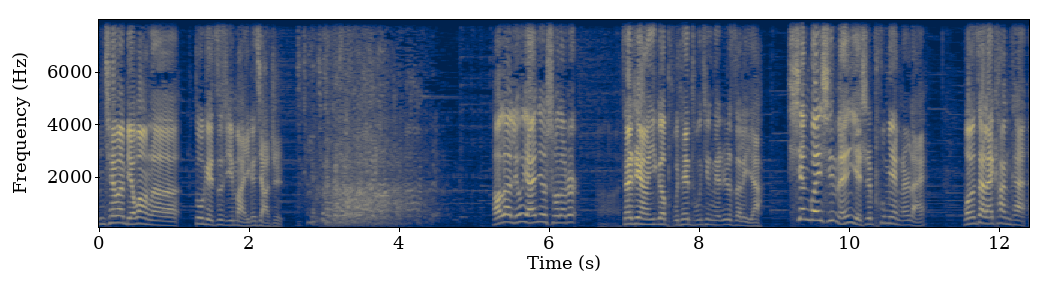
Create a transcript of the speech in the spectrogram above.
你千万别忘了多给自己买一个假肢。好了，留言就说到这儿啊，在这样一个普天同庆的日子里呀，相关新闻也是扑面而来，我们再来看看。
